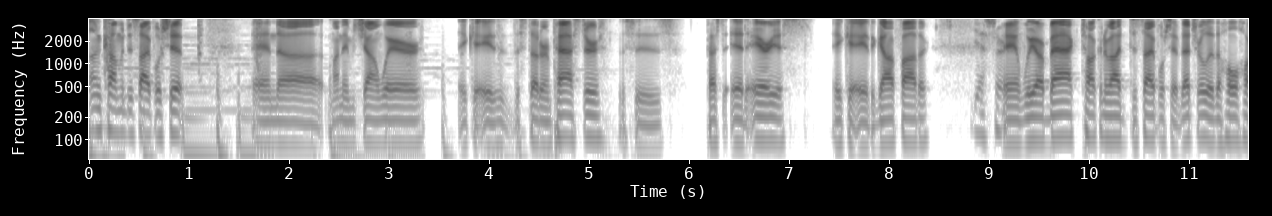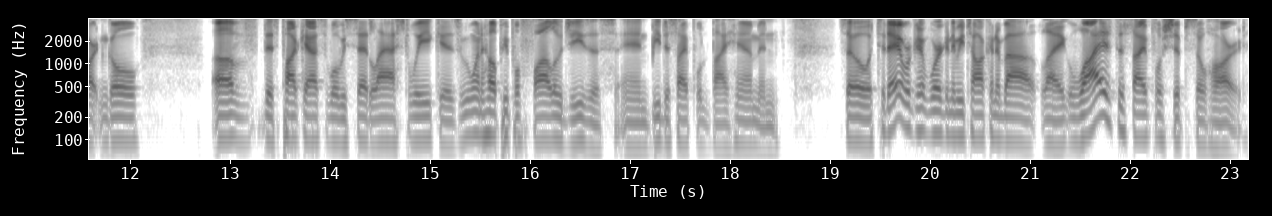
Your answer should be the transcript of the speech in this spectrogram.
Uncommon Discipleship. And uh, my name is John Ware, aka the Stuttering Pastor. This is Pastor Ed Arias, aka the Godfather. Yes, sir. And we are back talking about discipleship. That's really the whole heart and goal of this podcast. What we said last week is we want to help people follow Jesus and be discipled by Him. And so today we're gonna, we're going to be talking about like why is discipleship so hard?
